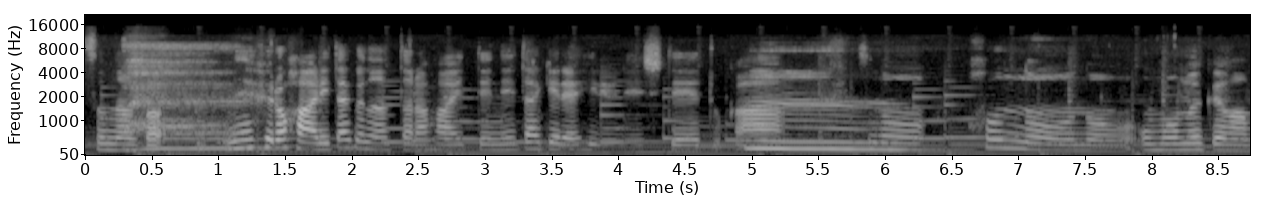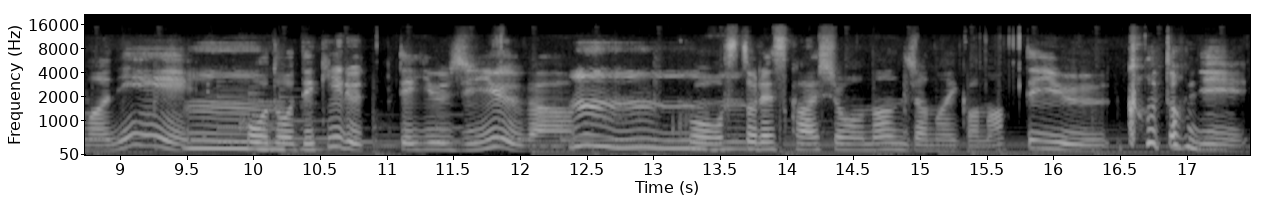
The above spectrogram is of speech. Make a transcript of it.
そうなんー。かね風呂入りたくなったら入って寝たければ昼寝してとうか、ん。その本能の赴くままにうん。行動できるっていう自由が、こうストレス解消なんじゃないかなっていうことに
